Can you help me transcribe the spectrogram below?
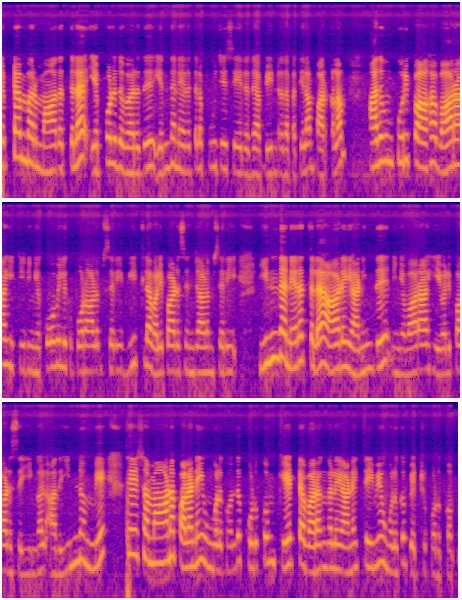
செப்டம்பர் மாதத்தில் எப்பொழுது வருது? எந்த நேரத்தில் பூஜை செய்கிறது அப்படின்றத பற்றிலாம் பார்க்கலாம். அதுவும் குறிப்பாக வாராகிக்கு நீங்கள் கோவிலுக்கு போனாலும் சரி வீட்டில் வழிபாடு செஞ்சாலும் சரி இந்த நேரத்தில் ஆடை அணிந்து நீங்கள் வாராகி வழிபாடு செய்யுங்கள். அது இன்னுமே விசேஷமான பலனை உங்களுக்கு வந்து கொடுக்கும். கேட்ட வரங்களை அனைத்தையுமே உங்களுக்கு பெற்றுக் கொடுக்கும்.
